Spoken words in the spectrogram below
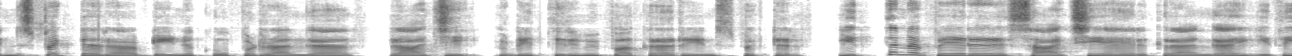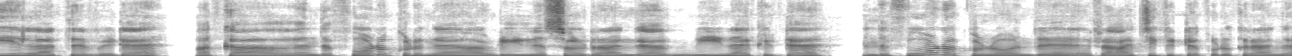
இன்ஸ்பெக்டர் அப்படின்னு கூப்பிடுறாங்க ராஜி. அப்படியே திரும்பி பாக்குறாரு இன்ஸ்பெக்டர் இத்தனை பேரு சாட்சியா இருக்கிறாங்க. இது எல்லாத்த விட அக்கா அந்த போனை கொடுங்க அப்படின்னு சொல்றாங்க மீனா கிட்ட அந்த போனை கொண்டு வந்து ராஜி கிட்ட கொடுக்குறாங்க.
